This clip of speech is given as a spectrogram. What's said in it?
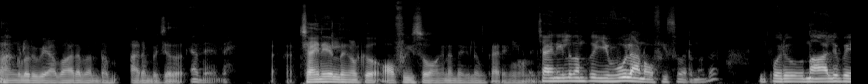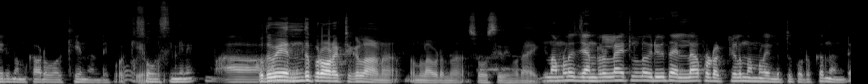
താങ്കൾ ഒരു വ്യാപാര ബന്ധം ആരംഭിച്ചത്. അതെ അതെ. ചൈനയിൽ നിങ്ങൾക്ക് ഓഫീസോ അങ്ങനെ എന്തെങ്കിലും കാര്യങ്ങളുണ്ടോ? ചൈനയിൽ നമുക്ക് യുവിലാണ് ഓഫീസ് വരുന്നത്. ഇപ്പോൾ ഒരു നാല് പേര് നമുക്ക് അവിടെ വർക്ക് ചെയ്യുന്നുണ്ട്. ഇപ്പോൾ സോഴ്സിങ്ങിന് പൊതുവെ എന്ത് പ്രോഡക്റ്റുകളാണ് നമ്മൾ അവിടുന്ന് സോഴ്സ് ചെയ്തും കൂടെ അയക്കുന്നത്? നമ്മൾ ജനറൽ ആയിട്ടുള്ള ഒരുവിധ എല്ലാ പ്രൊഡക്റ്റുകളും നമ്മൾ എടുത്ത് കൊടുക്കുന്നുണ്ട്.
